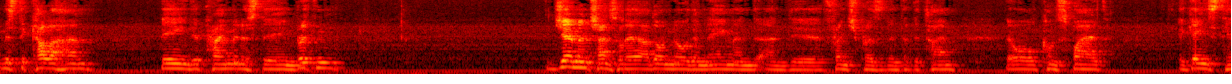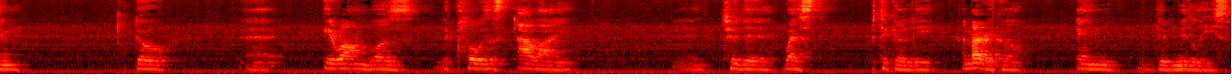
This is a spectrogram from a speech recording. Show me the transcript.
Mr. Callaghan being the prime minister in Britain, German Chancellor, I don't know the name, and, and the French President at the time, they all conspired against him, though uh, Iran was the closest ally uh, to the West, particularly America, in the Middle East.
